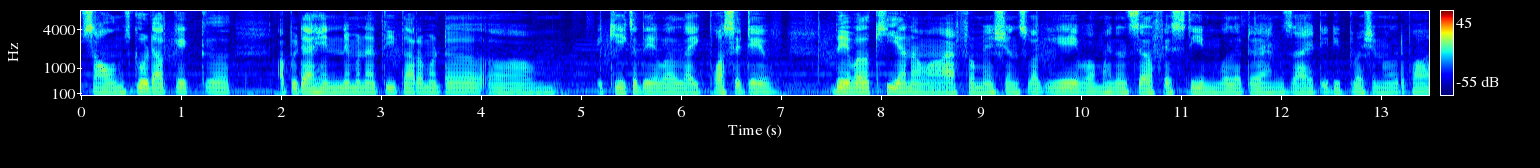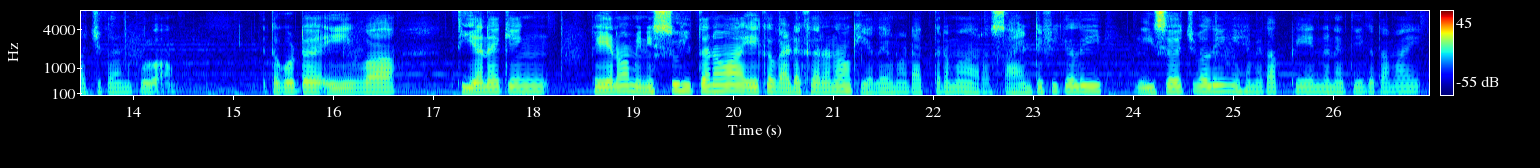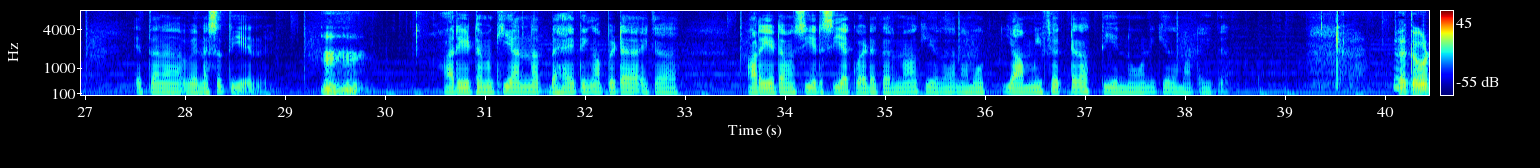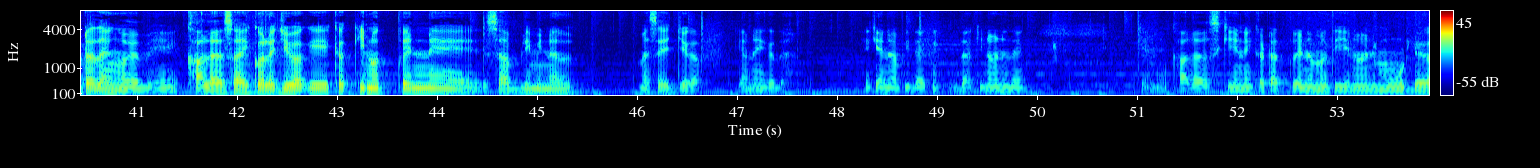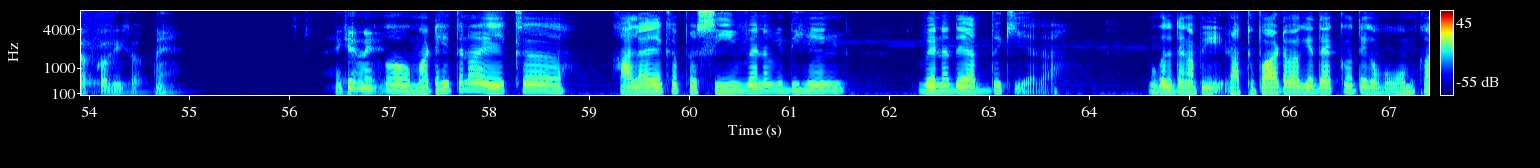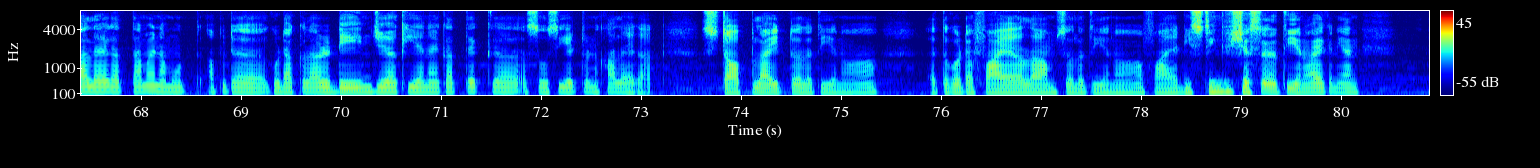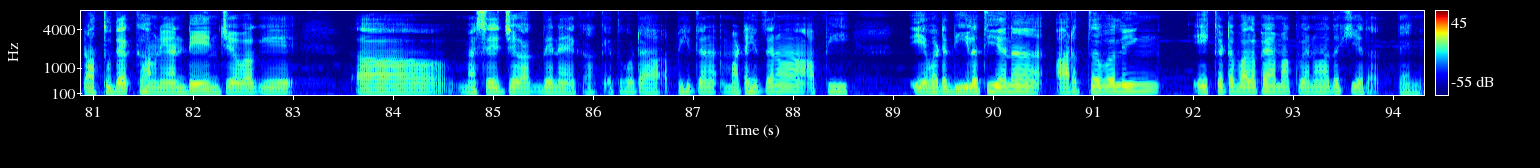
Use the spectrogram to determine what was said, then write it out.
සවන්ස් ගොඩක් එක් අපිට ඇහෙන්නෙම නැති තරමට එක එක දේවල් ලයි පොසිටව් දේවල් කියනවා. ඇෆර්මේෂන්ස් වගේ ඒවා මහදන් සෙල්ෆස්ටීම් වලට ඇංසයිට ඩිප්‍රේෂන් වලට පාච්චි කරන්න පුළුවන්. එතකොට ඒවා තියනකින් පේනවා මිනිස්සු හිතනවා ඒක වැඩ කරනවා කියලා. වුණට ඇත්තරම අර සයින්ටිෆිකලි රීසර්ච් වලින් එහෙම එකක් පේන්න නැති එක තමයි එතන වෙනස තියෙන්නේ. හරියටම කියන්නත් බැහැඉතින් අපිට එක අරයටම සියට සියක් වැඩ කරනවා කියලා. නමුත් යම් ඉෆෙක්ට එකක් තියෙන්න්න ඕනි කියලා මට හිත එතකොට දැන් ඔය මේ කල සයිකොලජි වගේ එකක් කිනොත් වෙන්නේ සබ්ලිමිනල් මැසේජ්ජ එකක් යන එකද එකන අපි දකිනවන දැන්. කියන කලස් කියන එකටත් වෙනම තියෙනවන මූඩ් එකක් වගේ එකක්නේ එකන්නේ ඕ මට හිතනවා ඒක කල එක ප්‍රසීව් වෙන විදිහෙන් වෙන දෙයක්ද කියලා. මොකද දැන් අපි රත්තු පාට වගේ දැක්කොත් එක වෝම් කාලයකත් තමයි. නමුත් අපිට ගොඩක් කලාට ඩේන්ජ කියන එකත් එක් සෝසිේට් වන කල එකක්. ස්ටොප් ලයිට්වල තියෙනවා. එතකොට ෆයලාම් සොල තියෙනවා ෆය ඩිස්ටිංශස්ල තියෙනවා. එකනියන් රත්තු දැක්කහමනයන් ඩේන්ජ වගේ මැසේජ්ජ එකක් දෙන එකක්. එතකොට අපි හිතන මට හිතනවා අපි ඒවට දීල තියෙන අර්ථවලින් ඒකට බලපෑමක් වෙනවාද කියලත් දැන්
